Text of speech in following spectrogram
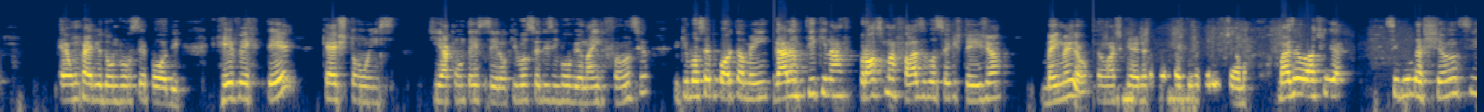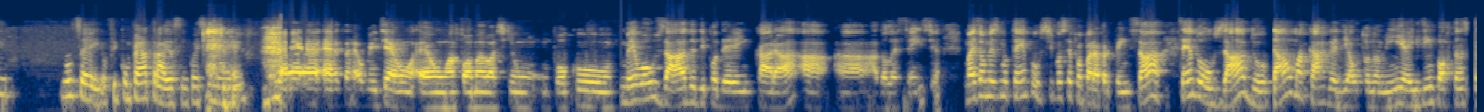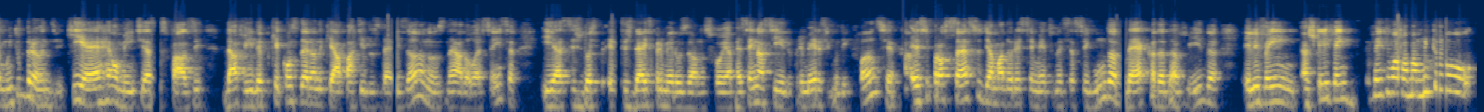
é um período onde você pode reverter questões que aconteceram, que você desenvolveu na infância, e que você pode também garantir que na próxima fase você esteja bem melhor. Então, acho que é nessa perspectiva que eles chamam. Mas eu acho que segunda chance não sei, eu fico um pé atrás, assim, com esse nome. é, essa realmente é, um, é uma forma, eu acho que um, um pouco meio ousada de poder encarar a, a adolescência, mas ao mesmo tempo, se você for parar para pensar, sendo ousado, dá uma carga de autonomia e de importância muito grande, que é realmente essa fase da vida, porque considerando que a partir dos 10 anos, né, adolescência, e esses dois, esses dez primeiros anos foi a recém-nascido, primeira e segunda infância, esse processo de amadurecimento nessa segunda década da vida, ele vem, acho que ele vem, vem de uma forma muito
